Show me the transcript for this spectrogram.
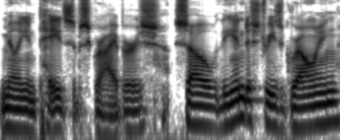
million paid subscribers. So the industry's growing,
